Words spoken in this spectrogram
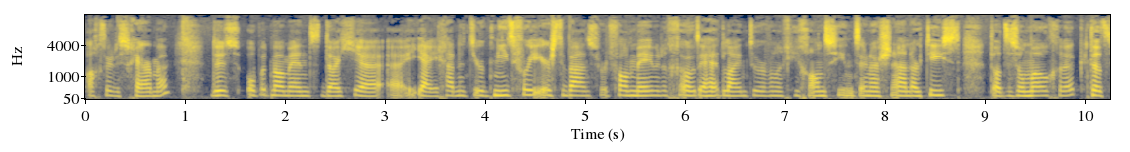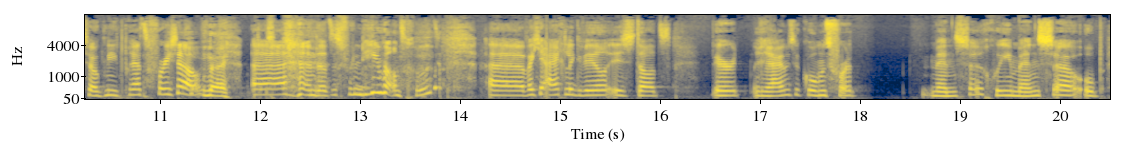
achter de schermen. Dus op het moment dat je, eh, ja, je gaat natuurlijk niet voor je eerste baan een soort van mee met een grote headline tour van een gigantische internationale artiest. Dat is onmogelijk. Dat is ook niet prettig voor jezelf. Nee. Eh, en dat is voor niemand goed. Eh, wat je eigenlijk wil is dat er ruimte komt voor mensen, goede mensen op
